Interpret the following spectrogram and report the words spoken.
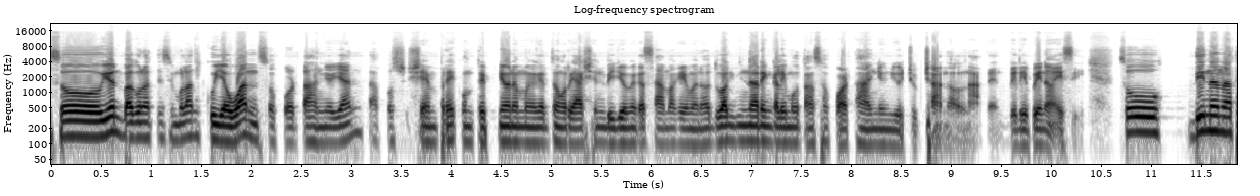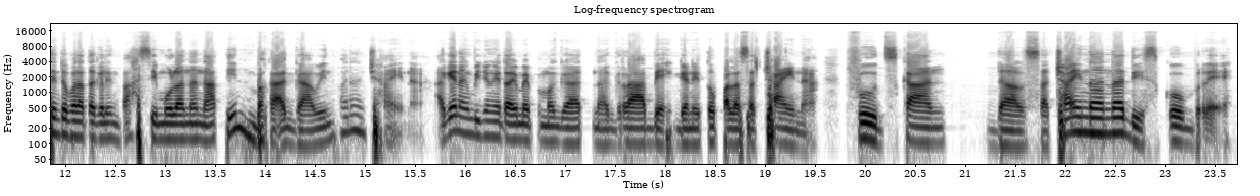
So, yun, bago natin simulan, Kuya Juan, supportahan nyo yan. Tapos, syempre, kung trip nyo ng mga ganitong reaction video may kasama kayo manood, huwag nyo na rin kalimutang supportahan yung YouTube channel natin, Filipino IC. So, Di na natin ito patatagalin pa. Simulan na natin. Baka agawin pa ng China. Again, ang video ito ay may pamagat na grabe. Ganito pala sa China. Food scan dahil sa China na discover.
